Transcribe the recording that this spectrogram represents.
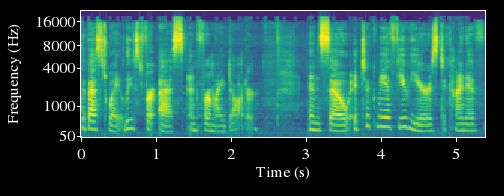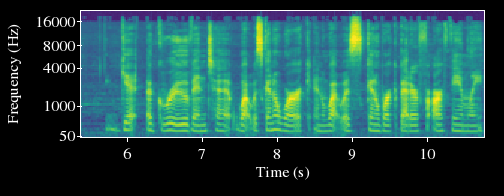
the best way, at least for us and for my daughter. And so it took me a few years to kind of get a groove into what was going to work and what was going to work better for our family.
